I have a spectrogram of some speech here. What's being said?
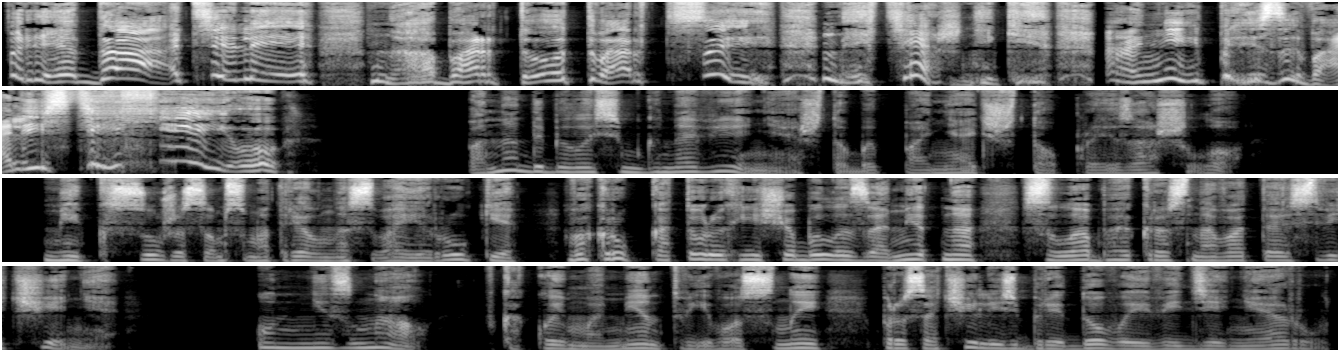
«Предатели! На борту творцы! Мятежники! Они призывали стихию!» Понадобилось мгновение, чтобы понять, что произошло. Мик с ужасом смотрел на свои руки, вокруг которых еще было заметно слабое красноватое свечение. Он не знал, в какой момент в его сны просочились бредовые видения Рут.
